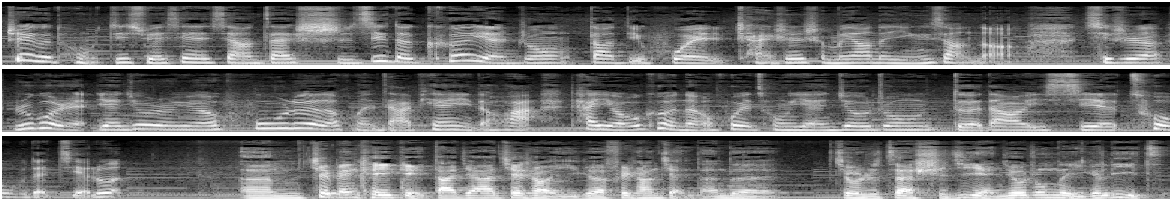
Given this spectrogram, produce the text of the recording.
这个统计学现象在实际的科研中到底会产生什么样的影响呢？其实，如果人研究人员忽略了混杂偏移的话，他有可能会从研究中得到一些错误的结论。嗯，这边可以给大家介绍一个非常简单的，就是在实际研究中的一个例子。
